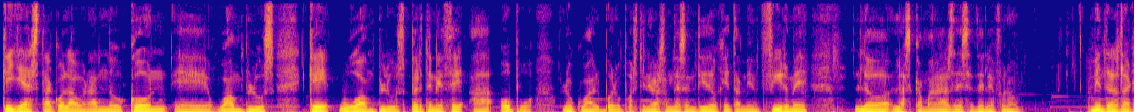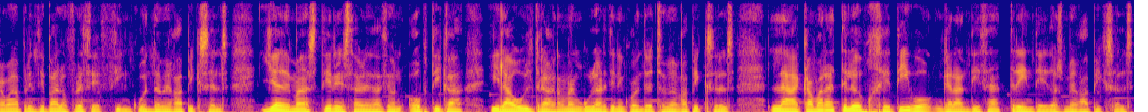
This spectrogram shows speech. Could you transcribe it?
que ya está colaborando con eh, OnePlus, que OnePlus pertenece a Oppo, lo cual, bueno, pues tiene bastante sentido que también firme las cámaras de ese teléfono. Mientras la cámara principal ofrece 50 megapíxeles y además tiene estabilización óptica y la ultra gran angular tiene 48 megapíxeles, la cámara teleobjetivo garantiza 32 megapíxeles.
